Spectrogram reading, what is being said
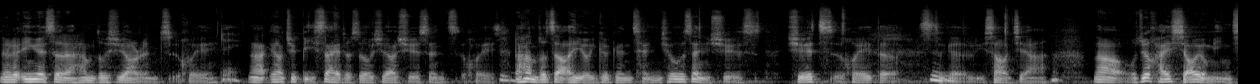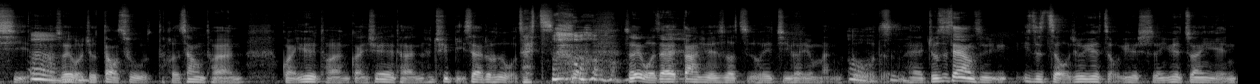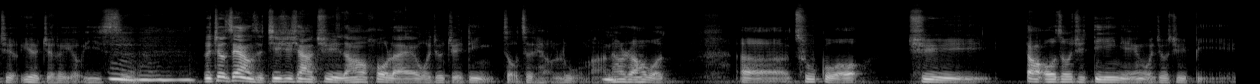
那个音乐社团，他们都需要人指挥。对，那要去比赛的时候需要学生指挥。那他们都知道，哎，有一个跟陈秋盛学学指挥的这个吕少佳。那我就还小有名气，所以我就到处合唱团、管乐团、管弦乐团去比赛，都是我在指挥。所以我在大学的时候指挥机会就蛮多的，哎，就是这样子一直走，就越走越深，越钻研就越觉得有意思。嗯嗯嗯。所以就这样子继续下去，然后后来我就决定走这条路嘛。然后，然后我呃出国去到欧洲去，第一年我就去比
